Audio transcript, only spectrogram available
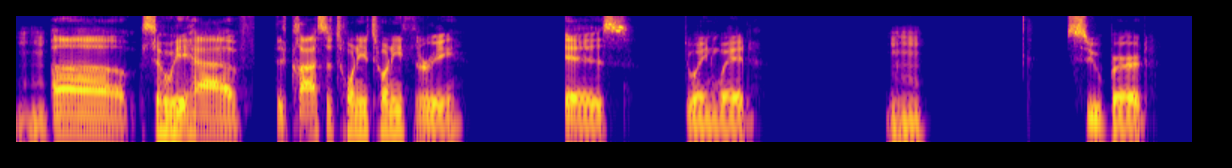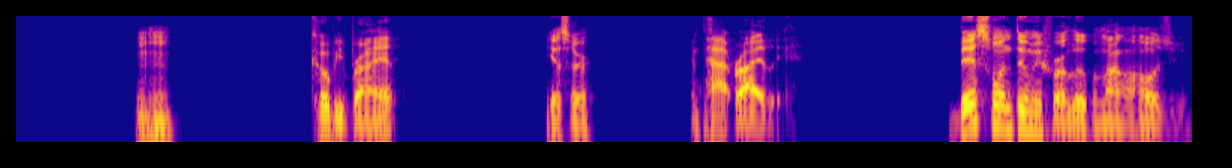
hmm Um, so we have the class of 2023 is Dwyane Wade, mm-hmm. Sue Bird, hmm Kobe Bryant, Yes, sir. and Pat Riley. This one threw me for a loop. I'm not gonna hold you,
